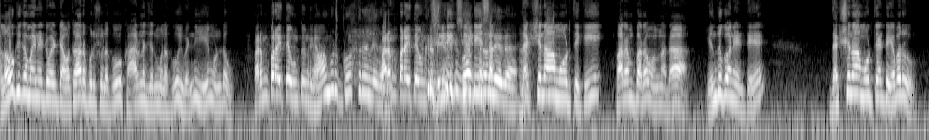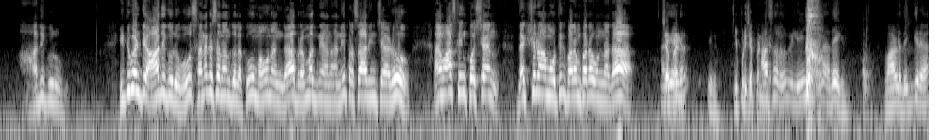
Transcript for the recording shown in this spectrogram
అలౌకికమైనటువంటి అవతార పురుషులకు కారణ జన్ములకు ఇవన్నీ ఏమి ఉండవు. పరంపర అయితే ఉంటుంది కదా. రాముడు గోత్రం లేదా? పరంపర అయితే ఉంటుంది? దక్షిణామూర్తికి పరంపర ఉన్నదా? ఎందుకని అంటే దక్షిణామూర్తి అంటే ఎవరు? ఆది గురువు ఇటువంటి ఆది గురువు సనక సనందులకు మౌనంగా బ్రహ్మజ్ఞానాన్ని ప్రసాదించాడు. ఐఎమ్ ఆస్కింగ్ క్వశ్చన్ దక్షిణామూర్తికి పరంపర ఉన్నదా? చెప్పండి. ఇప్పుడు చెప్పండి. అసలు వీళ్ళు ఏం చేస్తారు అదే వాళ్ళ దగ్గర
